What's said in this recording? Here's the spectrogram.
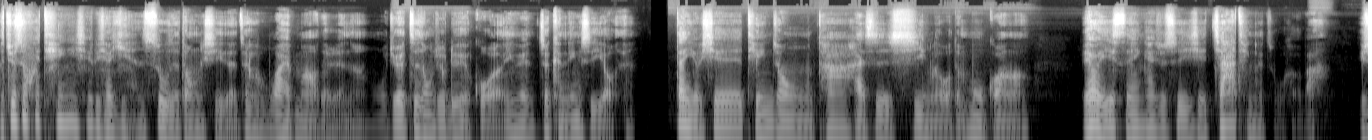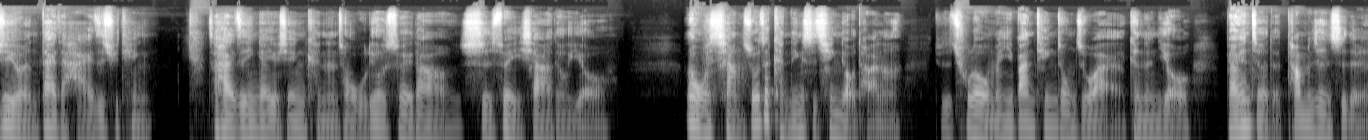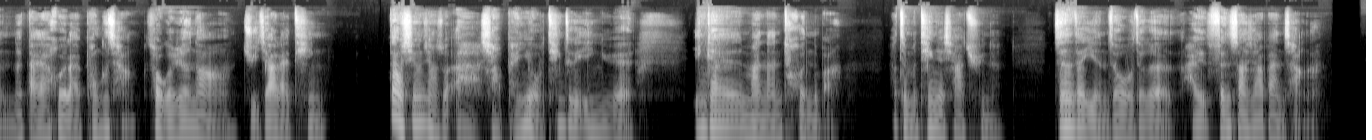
就是会听一些比较严肃的东西的这个外貌的人呢，我觉得自动就略过了，因为这肯定是有的。但有些听众他还是吸引了我的目光哦。比较有意思的应该就是一些家庭的组合吧，于是有人带着孩子去听。这孩子应该有些人可能从五六岁到十岁以下都有。那我想说，这肯定是亲友团了，就是除了我们一般听众之外，可能有表演者的他们认识的人，那大家会来捧个场，凑个热闹，举家来听。但我心里想说啊，小朋友听这个音乐应该蛮难吞的吧？他怎么听得下去呢？真的在演奏这个还分上下半场啊，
